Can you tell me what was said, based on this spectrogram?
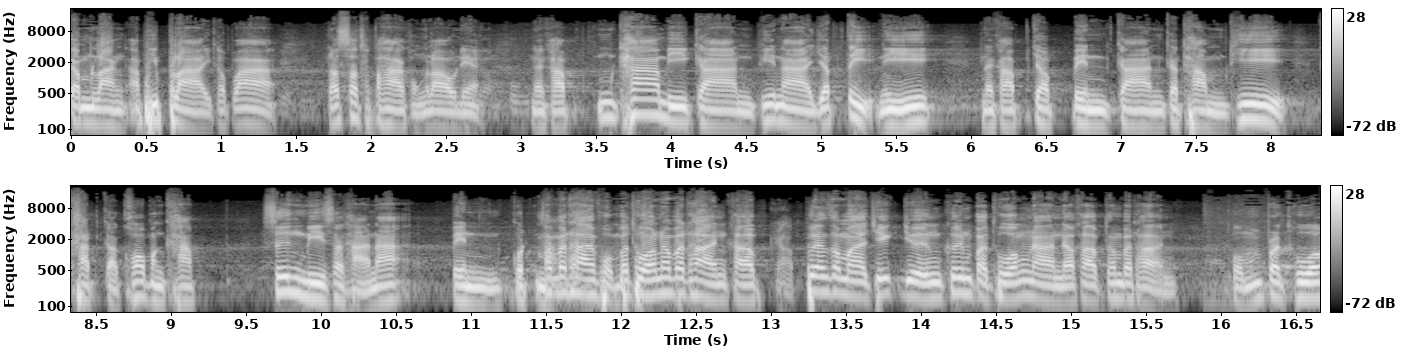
กำลังอภิปรายครับว่ารัฐสภาของเราเนี่ยนะครับถ้ามีการพิจารณายตตินี้นะครับจะเป็นการกระทำที่ขัดกับข้อบังคับ ซึ่งมีสถานะเป็นกฎหมายท่านประธานผมประท้วงท่านประธานครับครับ เพื่อนสมาชิกยืนขึ้นประท้วงนานแล้วครับท่านประธาน ผมประท้วง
